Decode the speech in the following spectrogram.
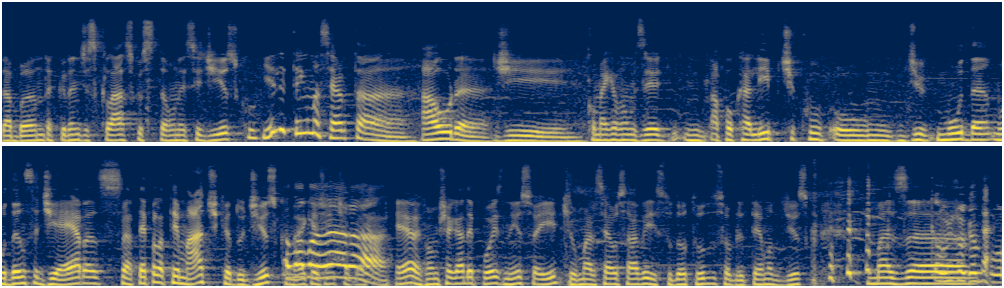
da banda, grandes clássicos estão nesse disco, e ele tem uma certa aura de, como é que vamos dizer, apocalíptico, ou de muda, mudança de eras, até pela temática do disco, A né? Que a gente era! é, vamos chegar depois nisso aí, que o Marcel sabe, estudou tudo sobre o tema do disco. Mas outro.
